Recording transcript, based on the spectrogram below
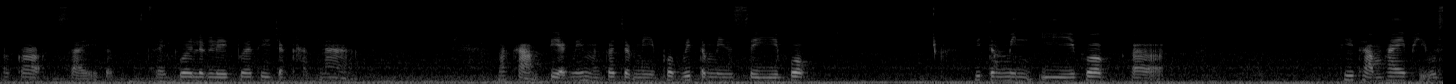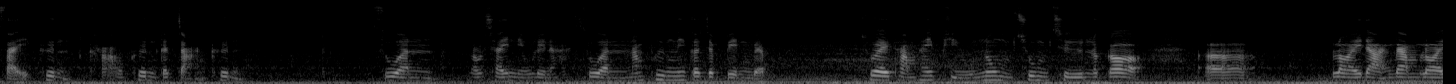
แล้วก็ใส่แบบใส่ถ้วยเล็กๆ เพื่อที่จะขัดหน้า มะขามเปียกนี่มันก็จะมีพวกวิตามินซีพวกวิตามินอ e, ีพวกเอ่อที่ทำให้ผิวใสขึ้น ขาวขึ้นกระจ่างขึ้น ส่วน เราใช้นิ้วเลยนะคะ ส่วนน้ำผึ้งนี่ก็จะเป็นแบบช่วยทำให้ผิวนุ่มชุ่มชื้นแล้วก็เอ่อรอยด่างดำรอย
